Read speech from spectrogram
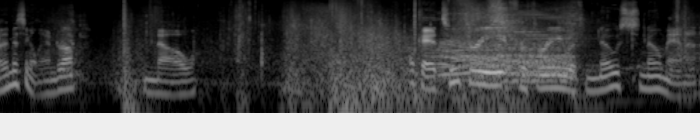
Are they missing a land drop? No. Okay, a 2-3 for 3 with no snow mana.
